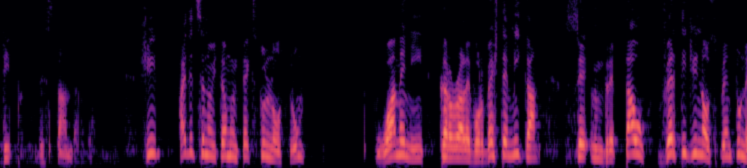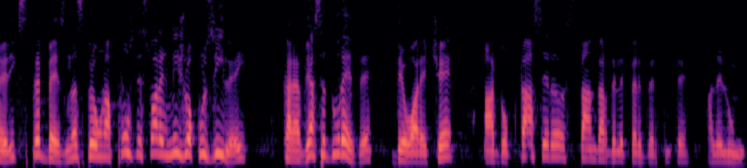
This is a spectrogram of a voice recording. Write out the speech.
tip de standarde. Și haideți să ne uităm în textul nostru, oamenii cărora le vorbește Mica se îndreptau vertiginos spre întuneric, spre beznă, spre un apus de soare în mijlocul zilei, care avea să dureze, deoarece adoptaseră standardele pervertite ale lumii.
